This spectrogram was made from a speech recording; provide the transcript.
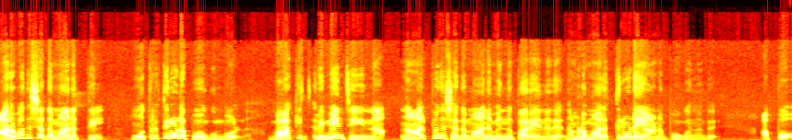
അറുപത് ശതമാനത്തിൽ മൂത്രത്തിലൂടെ പോകുമ്പോൾ ബാക്കി റിമെയിൻ ചെയ്യുന്ന നാൽപ്പത് ശതമാനം എന്ന് പറയുന്നത് നമ്മുടെ മലത്തിലൂടെയാണ് പോകുന്നത്. അപ്പോൾ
